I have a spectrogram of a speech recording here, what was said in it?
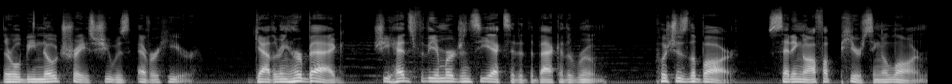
There will be no trace she was ever here. Gathering her bag, she heads for the emergency exit at the back of the room, pushes the bar, setting off a piercing alarm.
